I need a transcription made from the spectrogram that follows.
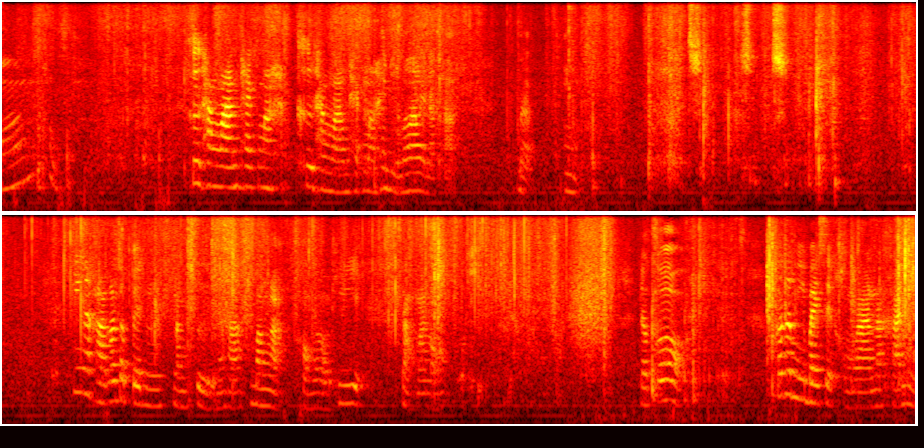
ว้าวคือทางร้านแพ็คมา คือทางร้านแพ็คมาให้ดีมากเลยนะคะ แบบ อืม นี่นะคะ ก็จะเป็นหนังสือนะคะบังอะของเราที่สั่งมาเนาะโอเคแล้วก็ก็จะมีใบเสร็จของร้านนะคะนี่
